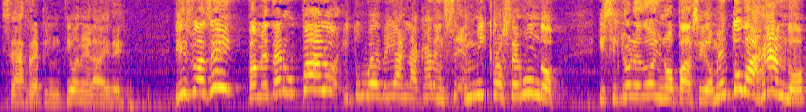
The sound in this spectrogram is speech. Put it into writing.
se arrepintió en el aire. Hizo así, para meter un palo, y tú veías la cara en, microsegundos. Y si yo le doy, no pasa. Y de momento bajando,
